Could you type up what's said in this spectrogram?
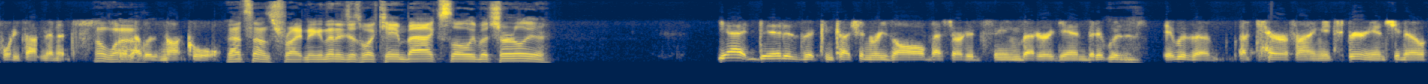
45 minutes. Oh wow, so that was not cool. That sounds frightening. And then it just what came back slowly but surely. Yeah, it did. As the concussion resolved, I started seeing better again. But it was it was a, a terrifying experience. You know,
